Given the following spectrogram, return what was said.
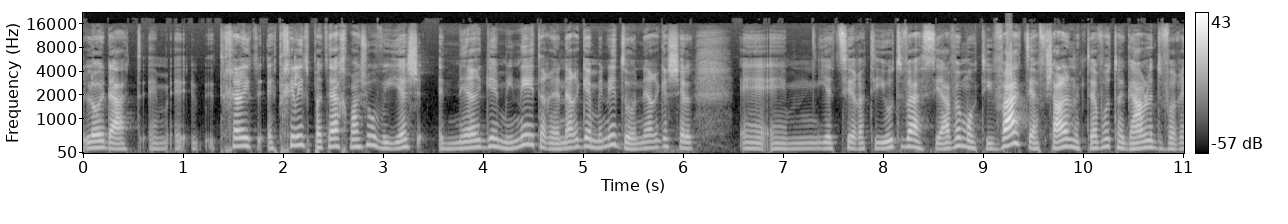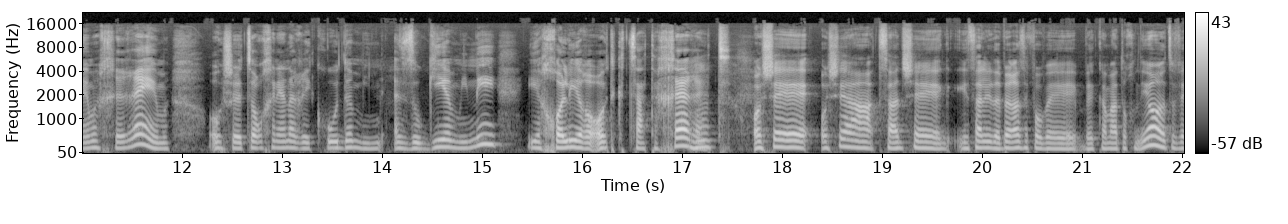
לא יודעת, הם, אה, התחיל, התחיל להתפתח משהו ויש אנרגיה מינית, הרי אנרגיה מינית זו אנרגיה של אה, אה, יצירתיות ועשייה ומוטיבציה, אפשר לנתב אותה גם לדברים אחרים, או שלצורך העניין הריקוד המין, הזוגי המיני יכול להיראות קצת אחרת. או, ש, או שהצד שיצא לי לדבר על זה פה בכמה תוכניות, ו,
